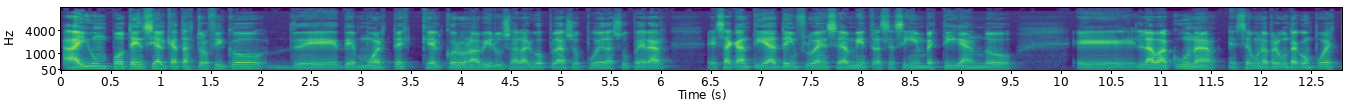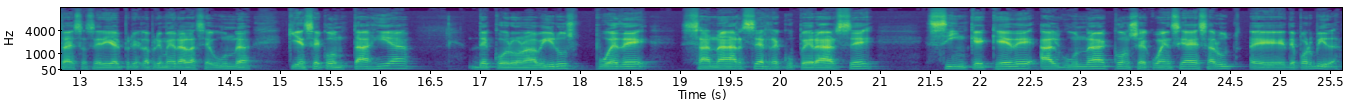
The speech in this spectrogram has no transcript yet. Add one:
Hay un potencial catastrófico de, muertes que el coronavirus a largo plazo pueda superar esa cantidad de influenza mientras se sigue investigando eh, la vacuna. Esa es una pregunta compuesta. Esa sería la primera. La segunda, quien se contagia de coronavirus puede sanarse, recuperarse sin que quede alguna consecuencia de salud eh, de por vida?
